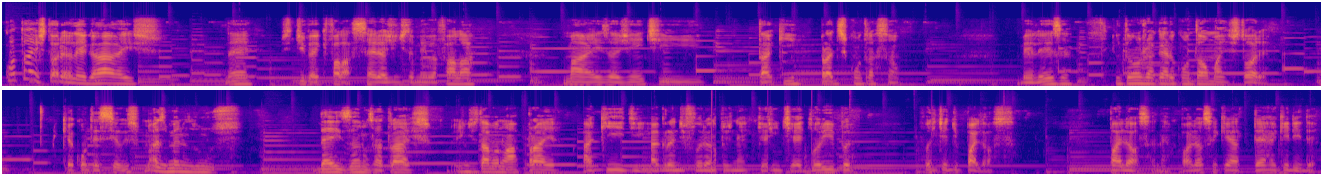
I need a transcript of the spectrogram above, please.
contar histórias legais, né? Se tiver que falar sério, a gente também vai falar. Mas a gente tá aqui para descontração. Beleza? Então eu já quero contar uma história que aconteceu isso mais ou menos uns 10 anos atrás. A gente estava numa praia aqui de a Grande Florianópolis, né, que a gente é de Floripa, a gente é de Palhoça. Palhoça, né? Palhoça que é a terra querida.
